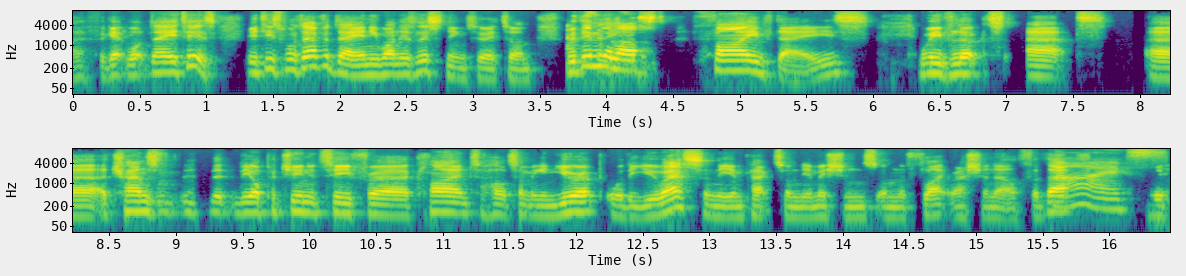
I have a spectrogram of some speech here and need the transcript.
I forget what day it is. It is whatever day anyone is listening to it on. Within the last five days, we've looked at uh, a trans the, the opportunity for a client to hold something in Europe or the US and the impact on the emissions on the flight rationale for that. nice. We've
